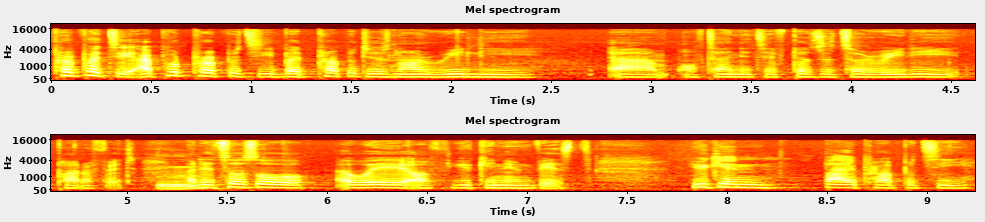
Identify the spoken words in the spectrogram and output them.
property. I put property, but property is not really um, alternative because it's already part of it. Mm-hmm. But it's also a way of you can invest. You can buy property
